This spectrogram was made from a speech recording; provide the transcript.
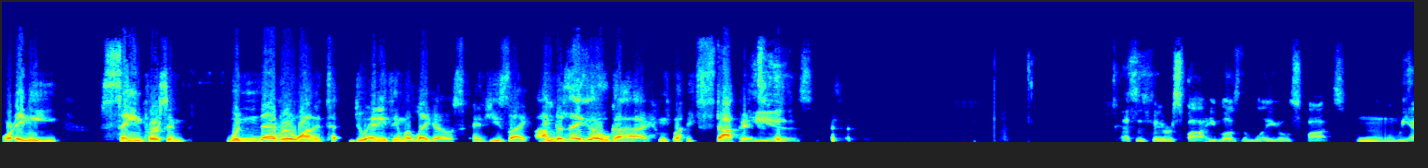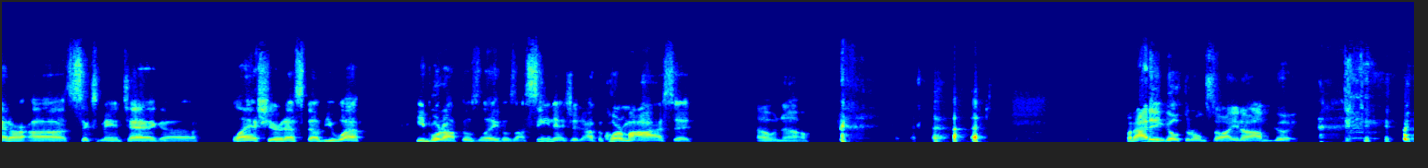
or any sane person would never want to t- do anything with Legos. And he's like, I'm the Lego guy. like, stop it. He is. That's his favorite spot. He loves them Lego spots. Mm. We had our uh, six man tag uh, last year at SWF, he brought out those Legos. I seen that shit out the corner of my eye. I said, "Oh no!" but I didn't go through them, so you know I'm good.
